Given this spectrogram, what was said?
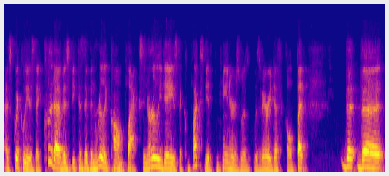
as quickly as they could have is because they've been really complex. In early days, the complexity of containers was, was very difficult. But the, the,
